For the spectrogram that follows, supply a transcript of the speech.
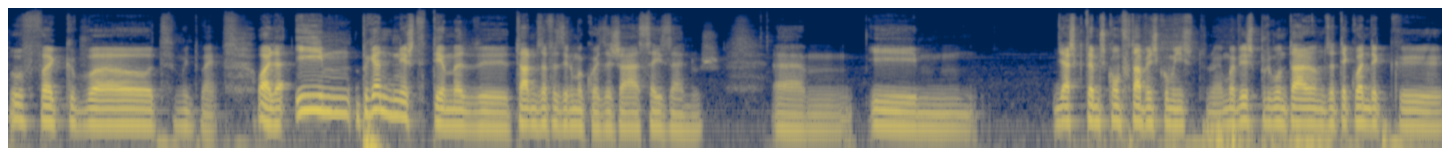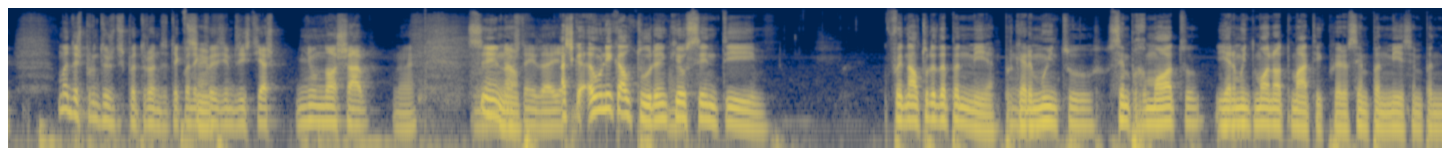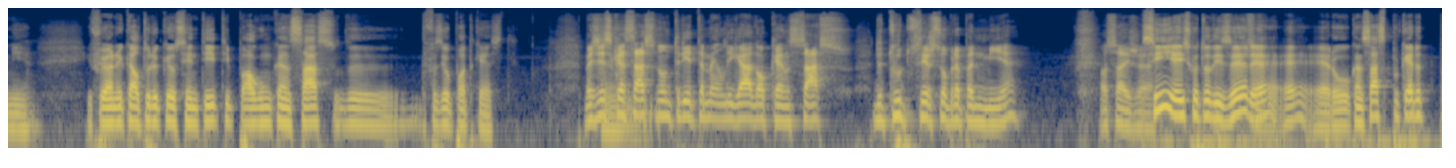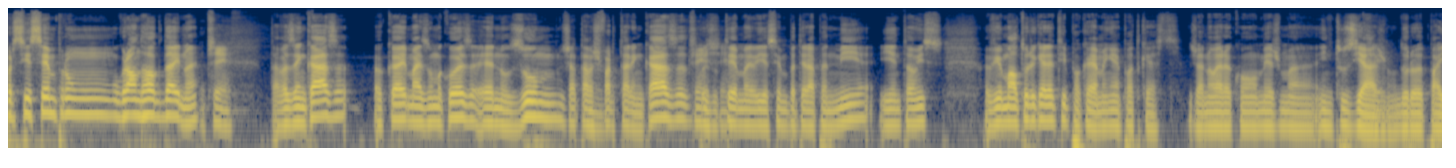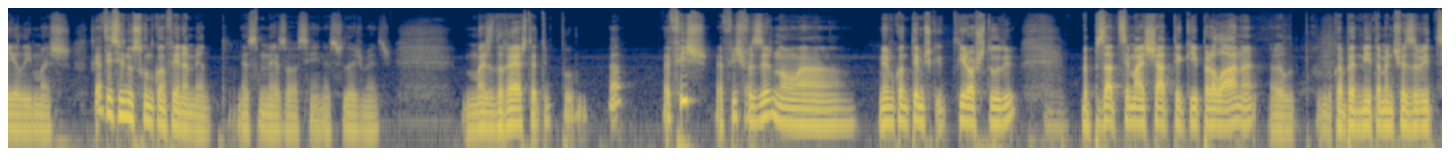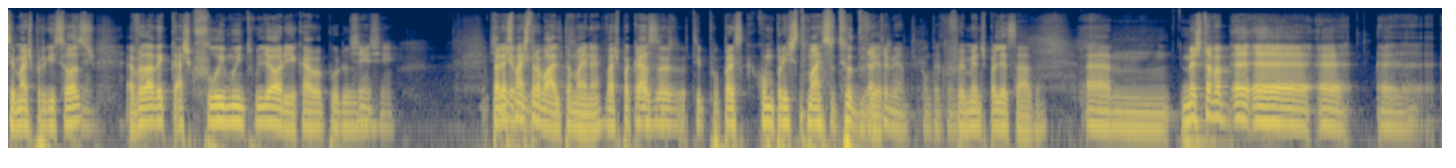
O fuckboat, muito bem. Olha, e hum, pegando neste tema de estarmos a fazer uma coisa já há seis anos hum, e, hum, e acho que estamos confortáveis com isto, não é? Uma vez perguntaram-nos até quando é que. Uma das perguntas dos patronos, até quando é que Sim. fazíamos isto, e acho que nenhum de nós sabe, não é? Sim, não. ideia. Acho que a única altura em que eu senti foi na altura da pandemia, porque Hum. era muito sempre remoto e era muito monotemático, porque era sempre pandemia, sempre pandemia. E foi a única altura que eu senti tipo algum cansaço de, de fazer o podcast. Mas esse cansaço não teria também ligado ao cansaço de tudo ser sobre a pandemia? Ou seja, Sim, é isso que eu estou a dizer, é, é, era o cansaço porque era, parecia sempre um Groundhog Day, não é? sim, Estavas em casa, ok, mais uma coisa, é no Zoom, já estavas farto de estar em casa, depois Hum. sim. o tema ia sempre bater à pandemia, e então isso, havia uma altura que era tipo, ok, amanhã é podcast. Já não era com o mesmo entusiasmo, durou para aí ali, mas deve ter sido no segundo confinamento, nesse mês ou assim, nesses dois meses. Mas de resto é tipo, ah, é fixe, é fixe fazer, não há. Mesmo quando temos que ir ao estúdio, Hum. apesar de ser mais chato ter que ir para lá, não é? A pandemia também nos fez a ser mais preguiçosos. A verdade é que acho que flui muito melhor e acaba por. sim, sim. Parece mais eu- trabalho também, né? Vais para Parece casa, tipo, parece que cumpriste mais o teu dever. Exatamente, completamente. Foi menos palhaçada. Um, mas estava a- a- a- a-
